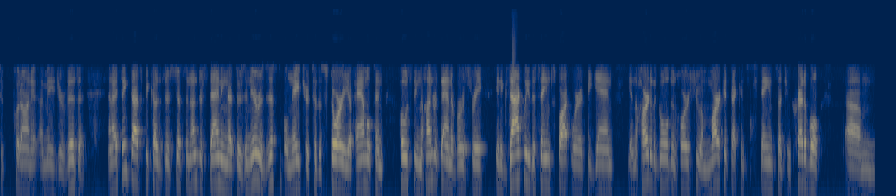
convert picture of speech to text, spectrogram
to put on a, a major visit. And I think that's because there's just an understanding that there's an irresistible nature to the story of Hamilton hosting the 100th anniversary in exactly the same spot where it began, in the heart of the Golden Horseshoe, a market that can sustain such incredible, um,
